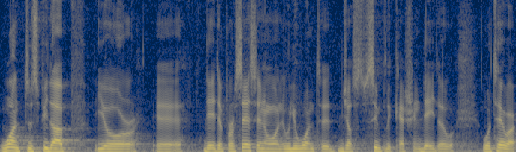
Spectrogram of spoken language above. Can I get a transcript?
want to speed up your uh, data processing or you want to just simply caching data or whatever,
